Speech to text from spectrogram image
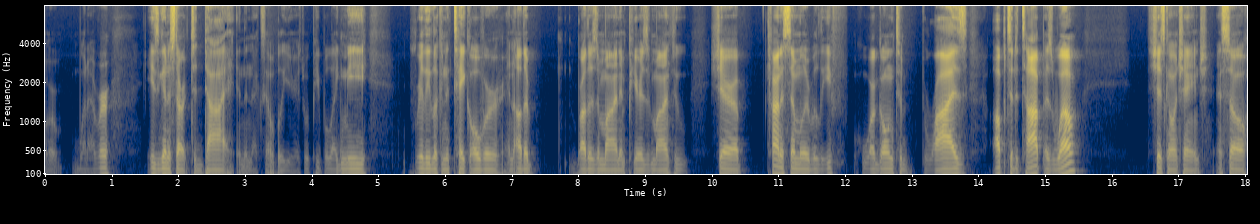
or whatever is going to start to die in the next couple of years with people like me really looking to take over and other brothers of mine and peers of mine who share a kind of similar belief who are going to rise up to the top as well shit's to change and so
